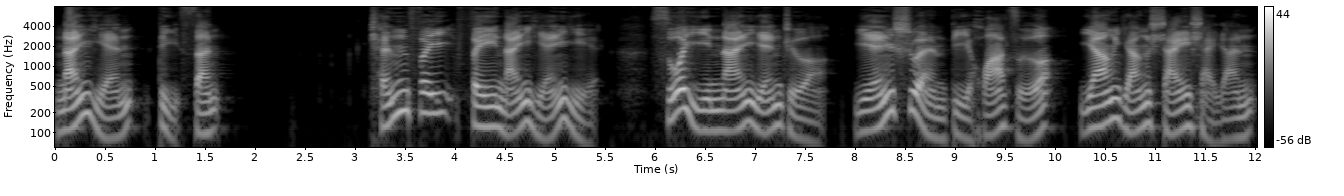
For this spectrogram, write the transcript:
难言第三。臣非非难言也，所以难言者，言顺比华泽，洋洋洒洒然，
